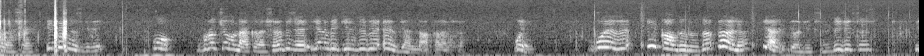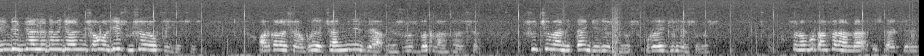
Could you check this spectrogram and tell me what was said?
arkadaşlar bildiğiniz gibi bu Burak Çavun arkadaşlar bize yeni bir gizli bir ev geldi arkadaşlar. Bu ev. Bu evi ilk aldığınızda böyle yer göreceksiniz. Diyeceksiniz yeni güncelleme gelmiş ama hiçbir şey yok diyeceksiniz. Arkadaşlar burayı kendiniz de yapmıyorsunuz. Bakın arkadaşlar. Şu çimenlikten geliyorsunuz. Buraya giriyorsunuz. Sonra buradan falan da isterseniz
